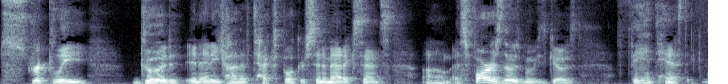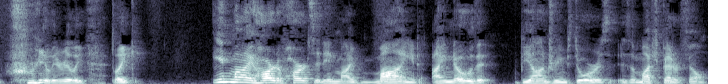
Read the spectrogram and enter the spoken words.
strictly good in any kind of textbook or cinematic sense. Um, as far as those movies goes, fantastic. Really, really like in my heart of hearts and in my mind, I know that Beyond Dreams Door is, is a much better film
